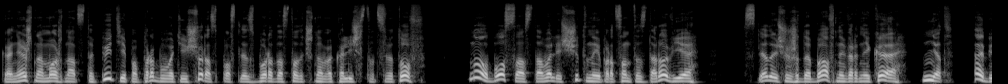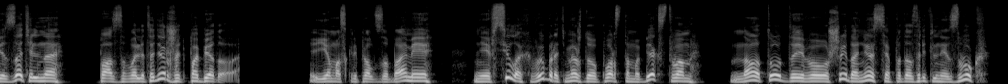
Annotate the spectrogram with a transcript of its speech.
Конечно, можно отступить и попробовать еще раз после сбора достаточного количества цветов, но у босса оставались считанные проценты здоровья. Следующий же дебаф наверняка, нет, обязательно, позволит одержать победу. Йома скрипел зубами, не в силах выбрать между упорством и бегством, но тут до его ушей донёсся подозрительный звук.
